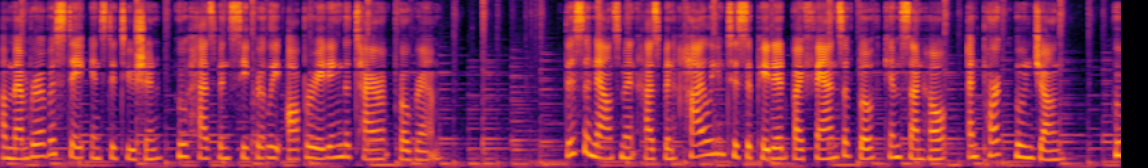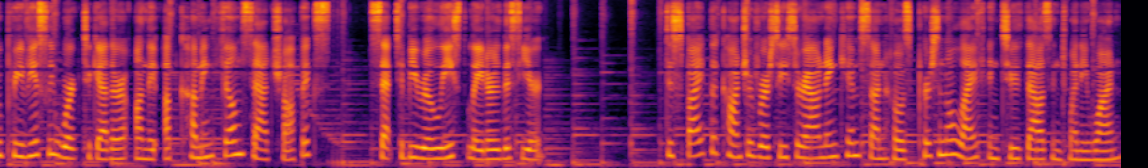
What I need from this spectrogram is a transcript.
a member of a state institution who has been secretly operating the Tyrant program. This announcement has been highly anticipated by fans of both Kim Seon-ho and Park Hoon-jung, who previously worked together on the upcoming film Sad Tropics, set to be released later this year. Despite the controversy surrounding Kim Seon-ho's personal life in 2021,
